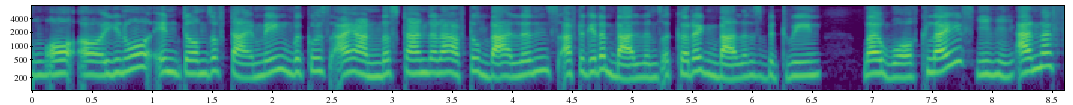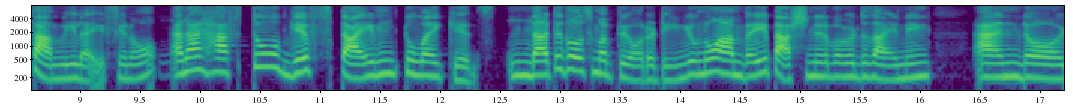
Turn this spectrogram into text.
or uh, you know in terms of timing because i understand that i have to balance i have to get a balance a correct balance between my work life mm-hmm. and my family life you know and i have to give time to my kids mm-hmm. that is also my priority you know i'm very passionate about designing and uh,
